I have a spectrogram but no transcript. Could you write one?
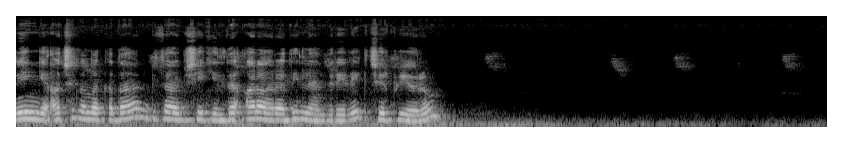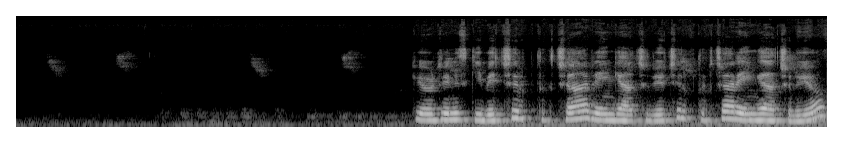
rengi açılana kadar güzel bir şekilde ara ara dinlendirerek çırpıyorum. Gördüğünüz gibi çırptıkça rengi açılıyor. Çırptıkça rengi açılıyor.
